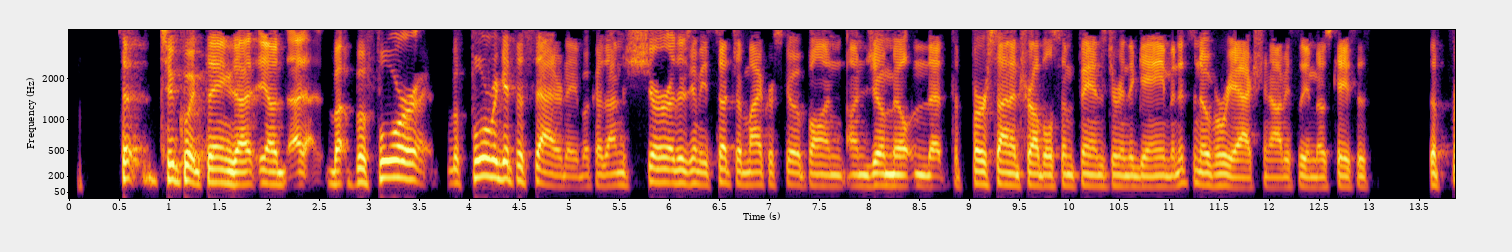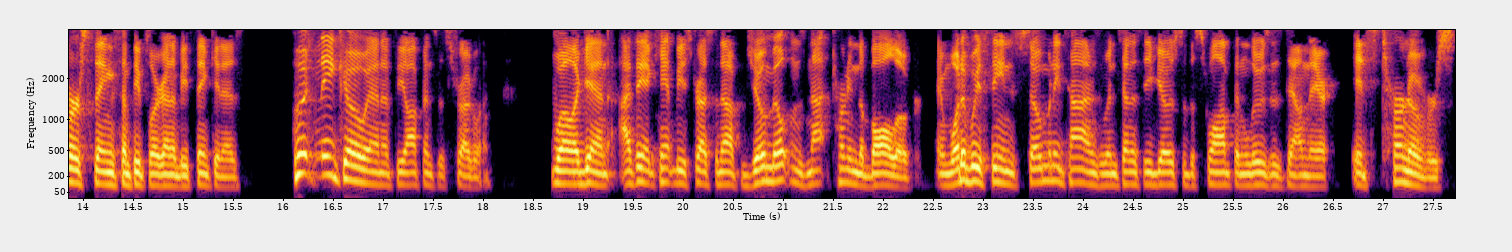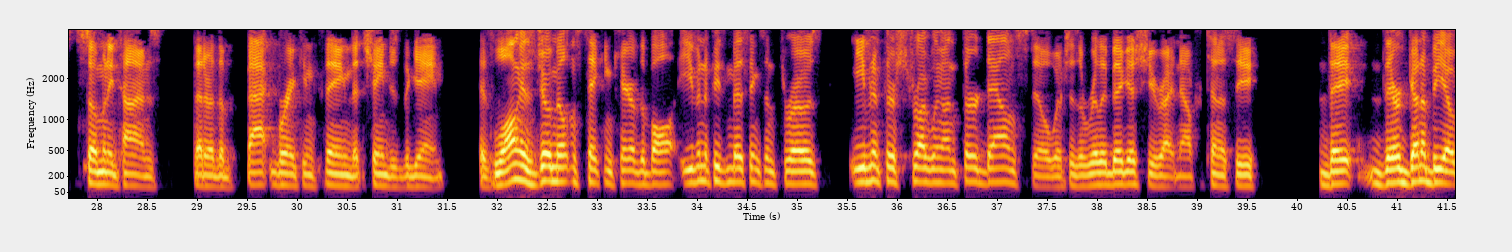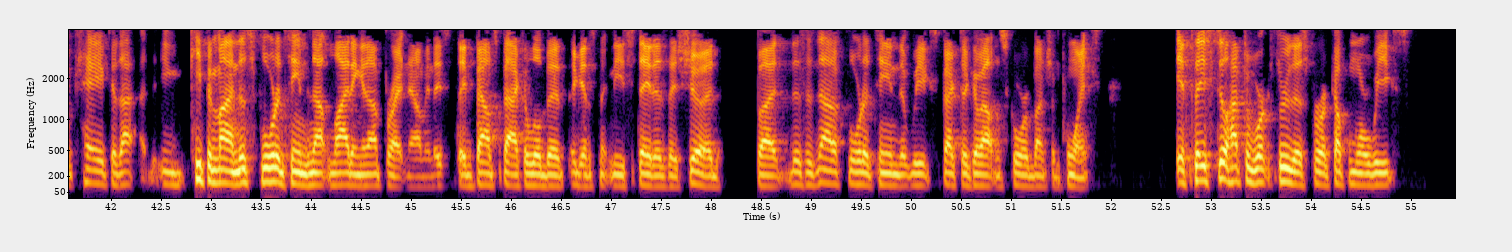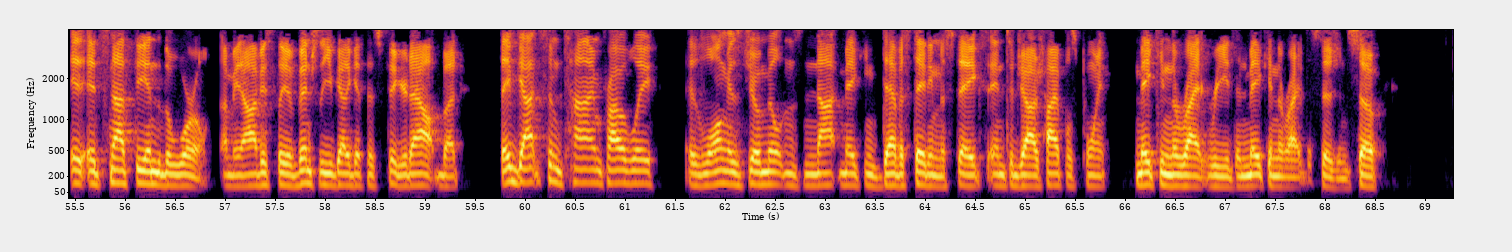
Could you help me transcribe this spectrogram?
two quick things. I, you know, I, but before before we get to Saturday, because I'm sure there's going to be such a microscope on on Joe Milton that the first sign of trouble, some fans during the game, and it's an overreaction, obviously in most cases. The first thing some people are going to be thinking is put Nico in if the offense is struggling. Well, again, I think it can't be stressed enough. Joe Milton's not turning the ball over. And what have we seen so many times when Tennessee goes to the swamp and loses down there? It's turnovers so many times that are the back-breaking thing that changes the game. As long as Joe Milton's taking care of the ball, even if he's missing some throws, even if they're struggling on third down still, which is a really big issue right now for Tennessee, they they're going to be okay because I keep in mind this Florida team's not lighting it up right now. I mean, they they bounced back a little bit against McNeese State as they should, but this is not a Florida team that we expect to go out and score a bunch of points. If they still have to work through this for a couple more weeks, it, it's not the end of the world. I mean, obviously, eventually you've got to get this figured out, but they've got some time probably as long as Joe Milton's not making devastating mistakes and to Josh Heupel's point, making the right reads and making the right decisions. So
